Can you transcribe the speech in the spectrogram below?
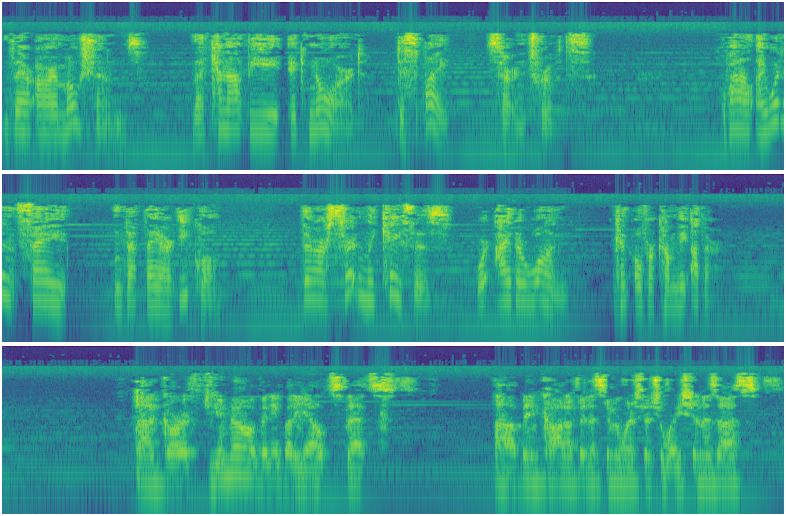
there are emotions that cannot be ignored despite certain truths. While I wouldn't say that they are equal, there are certainly cases where either one can overcome the other. Uh, Garth, do you know of anybody else that's uh, caught up in a similar situation as us?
